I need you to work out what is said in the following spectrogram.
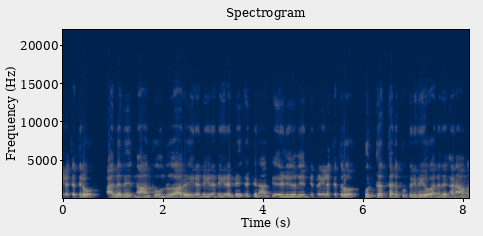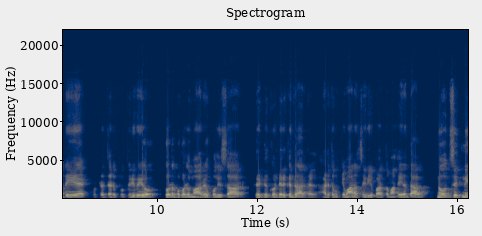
இலக்கத்திலோ அல்லது நான்கு ஒன்று ஆறு இரண்டு இரண்டு இரண்டு எட்டு நான்கு ஏழு ஏழு என்கின்ற இலக்கத்திலோ குற்ற தடுப்பு பிரிவையோ அல்லது அனாமதேய குற்றத்தடுப்பு பிரிவையோ தொடர்பு கொள்ளுமாறு போலீசார் கேட்டுக்கொண்டிருக்கின்றார்கள். அடுத்த முக்கியமான செய்தியை பார்த்தமாக இருந்தால் நோர்த் சிட்னி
